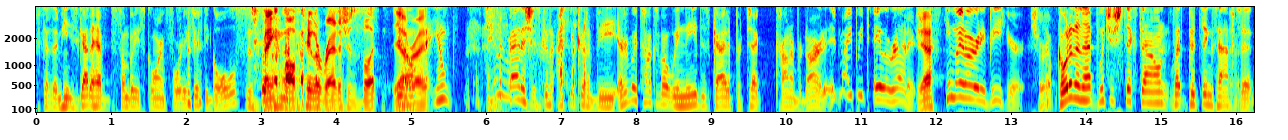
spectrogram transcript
Because I mean, he's got to have somebody scoring 40, 50 goals. Just bang him off Taylor Raddysh's butt. yeah, you know, right. You know, Taylor Raddysh is gonna. I think gonna be. Everybody talks about we need this guy to protect Connor Bedard. It might be Taylor Raddysh. Yeah. he might already be here. Sure. Yep. Go to the net, put your stick down, let good things happen. That's it.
